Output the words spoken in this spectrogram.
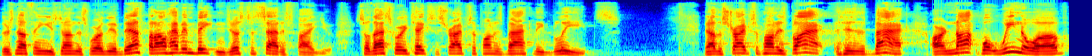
There's nothing he's done that's worthy of death, but I'll have him beaten just to satisfy you. So that's where he takes the stripes upon his back and he bleeds. Now the stripes upon his back, his back are not what we know of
